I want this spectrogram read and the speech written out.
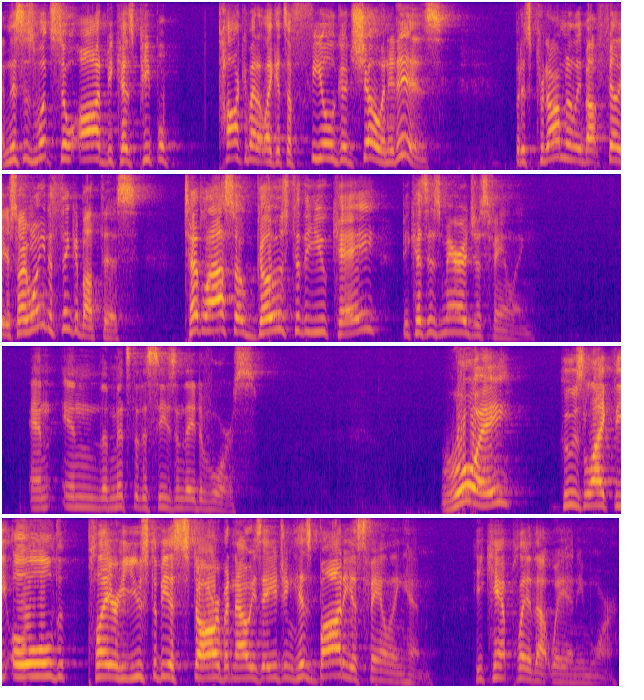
And this is what's so odd because people talk about it like it's a feel good show, and it is. But it's predominantly about failure. So I want you to think about this. Ted Lasso goes to the UK because his marriage is failing. And in the midst of the season, they divorce. Roy, who's like the old player, he used to be a star, but now he's aging, his body is failing him. He can't play that way anymore.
